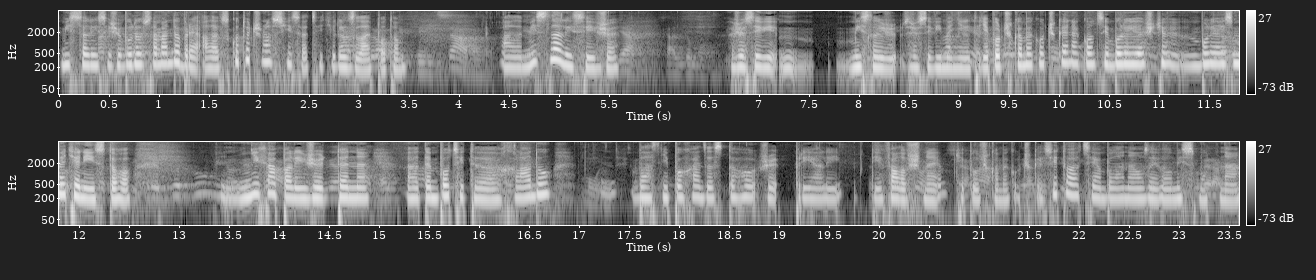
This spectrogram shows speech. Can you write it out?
mysleli si, že budú sa mať dobre, ale v skutočnosti sa cítili zle potom. Ale mysleli si, že, že si mysleli, že si vymenili tie teplúčko, mekučké, na konci boli ešte boli aj zmetení z toho. Nechápali, že ten, ten pocit chladu vlastne pochádza z toho, že prijali tie falošné teplúčko mekučké. Situácia bola naozaj veľmi smutná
